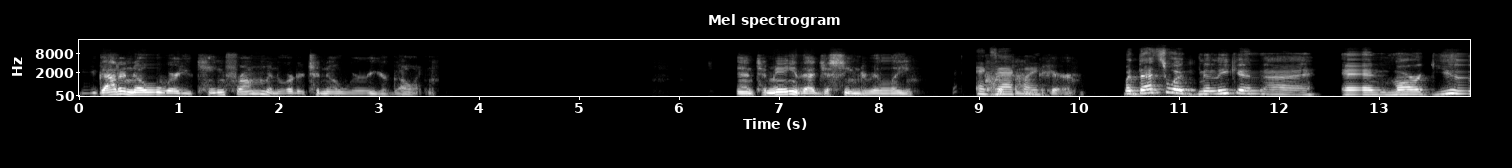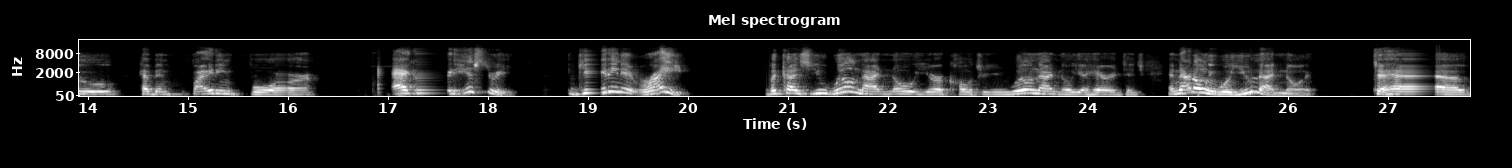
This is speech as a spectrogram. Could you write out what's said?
you got to know where you came from in order to know where you're going. And to me, that just seemed really exactly here. But that's what Meleika and I and Mark, you have been fighting for accurate history, getting it right. Because you will not know your culture, you will not know your heritage. And not only will you not know it, to have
